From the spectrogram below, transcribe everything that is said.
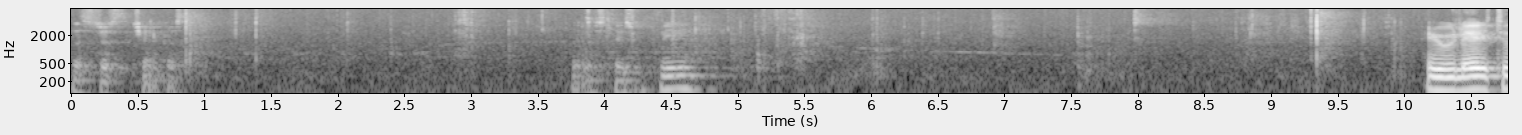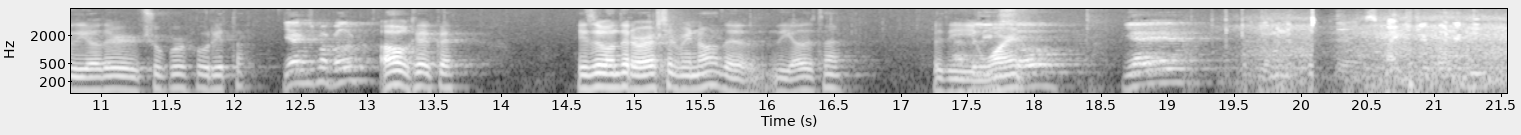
This is just the chain of custody. So This stays with me. Are you related to the other trooper, Urieta? Yeah, he's my brother. Oh, okay, okay. He's the one that arrested me, no? The the other time, with I the believe warrant. So. Yeah, yeah, yeah. You want me to put the spike strip underneath?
